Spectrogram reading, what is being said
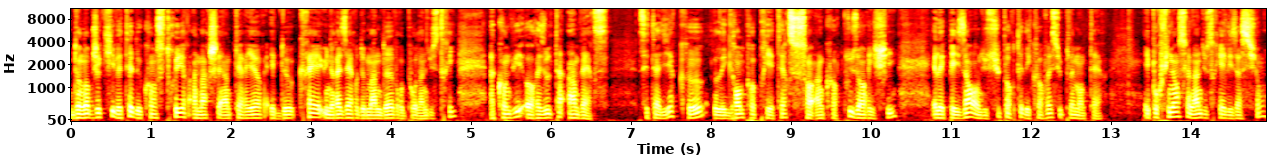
dont l'objectif était de construire un marché intérieur et de créer une réserve de main-d'œuvre pour l'industrie, a conduit au résultat inverse c'est-à-dire que les grands propriétaires se sont encore plus enrichis et les paysans ont dû supporter des corvées supplémentaires. Et pour financer l'industrialisation,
